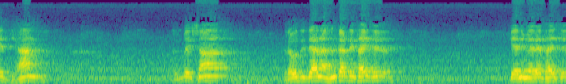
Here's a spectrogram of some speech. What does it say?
એ ધ્યાન હંમેશા રૌદ્ર ધ્યાન અહંકારથી થાય છે? કે એની મેરે થાય છે?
